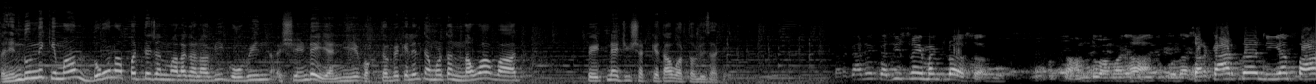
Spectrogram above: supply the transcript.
तर हिंदूंनी किमान दोन अपत्य जन्माला घालावी गोविंद शेंडे यांनी हे वक्तव्य केले त्यामुळे आता नवा वाद पेटण्याची शक्यता वर्तवली जाते. सरकारने कधीच नाही म्हटलं असं. सरकारचं नियम पहा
